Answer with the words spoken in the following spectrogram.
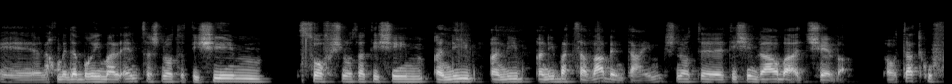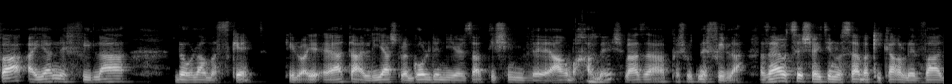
אה, אנחנו מדברים על אמצע שנות ה-90, סוף שנות ה-90, אני, אני, אני בצבא בינתיים, שנות אה, 94 עד 7. באותה תקופה היה נפילה בעולם הסקט, כאילו היה את העלייה של הגולדן ירס עד 94-5, ואז היה פשוט נפילה. אז היה יוצא שהייתי נוסע בכיכר לבד,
